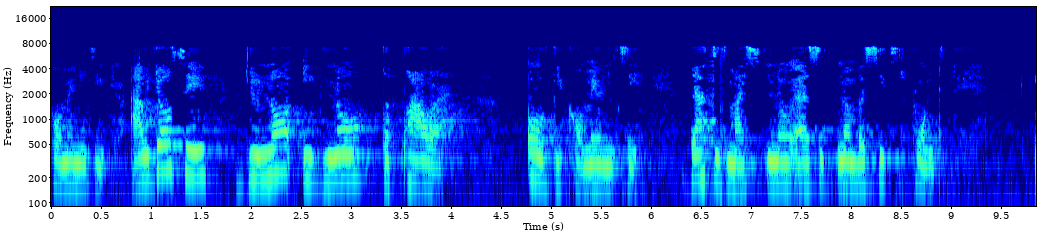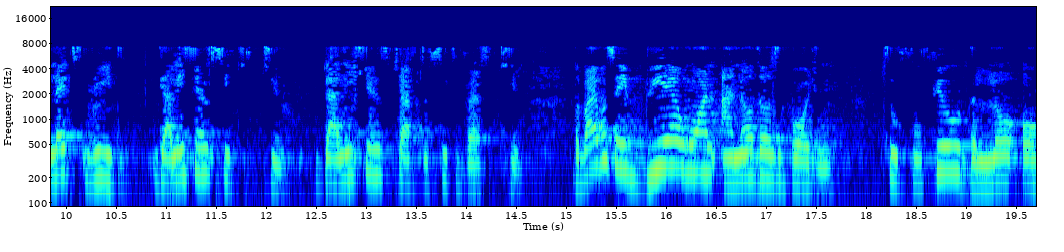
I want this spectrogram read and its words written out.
community. I would just say, do not ignore the power of the community. That is my know, uh, as number six point. Let's read Galatians 6 2. Galatians chapter 6, verse 2. The Bible says, Bear one another's burden to fulfill the law of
